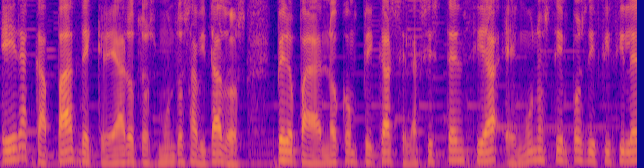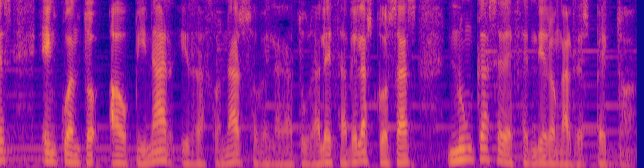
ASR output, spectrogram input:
era capaz de crear otros mundos habitados, pero para no complicarse la existencia en unos tiempos difíciles en cuanto a opinar y razonar sobre la naturaleza de las cosas, nunca se defendieron al respecto.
